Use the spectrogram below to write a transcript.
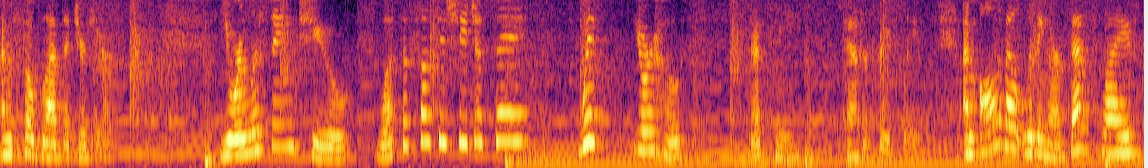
I'm so glad that you're here. You are listening to What the Fuck Did She Just Say? with your host, that's me, Sandra Priestley. I'm all about living our best life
